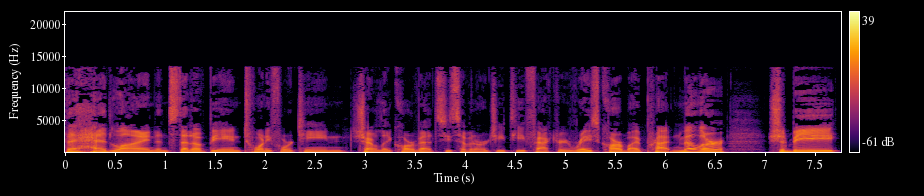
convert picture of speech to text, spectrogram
the headline instead of being 2014 Chevrolet Corvette C7R GT factory race car by Pratt and Miller should be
